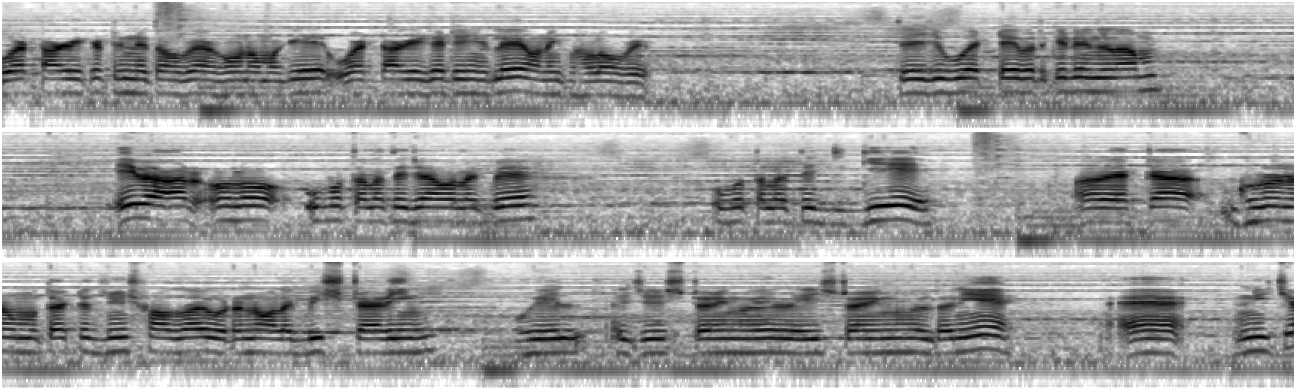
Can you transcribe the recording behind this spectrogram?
ওয়ারটা আগে কেটে নিতে হবে এখন আমাকে। ওয়ারটা আগে কেটে নিলে অনেক ভালো হবে। তো এই যে এবার কেটে নিলাম। এবার হলো উপরতলাতে যাওয়া লাগবে। উপরতলাতে গিয়ে আর একটা ঘুরানোর মতো একটা জিনিস পাওয়া যায়, ওটা নেওয়া লাগবে স্টারিং হুইল এই যে স্টারিং হুইল এই স্টারিং হুইলটা নিয়ে নিচে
